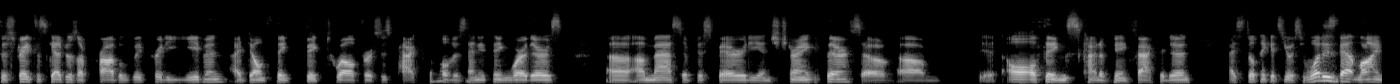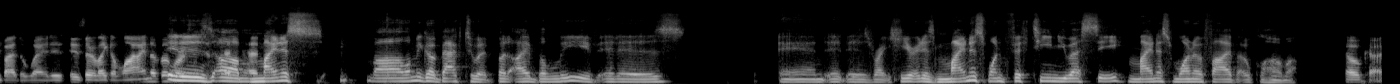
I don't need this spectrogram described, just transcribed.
the strength of schedules are probably pretty even. I don't think Big 12 versus Pac 12 is anything where there's uh, a massive disparity in strength there. So, um, it, all things kind of being factored in, I still think it's USC. What is that line, by the way? Is, is there like a line of it? It is, is it um, minus, uh, let me go back to it, but I believe it is, and it is right here. It is minus 115 USC, minus 105 Oklahoma. Okay.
